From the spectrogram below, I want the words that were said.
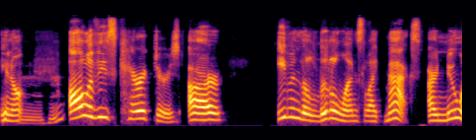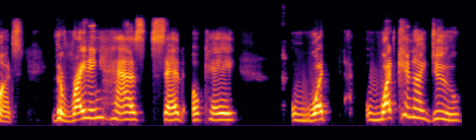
you know Mhm. all of these characters are even the little ones like max are nuanced the writing has said okay what what can i do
